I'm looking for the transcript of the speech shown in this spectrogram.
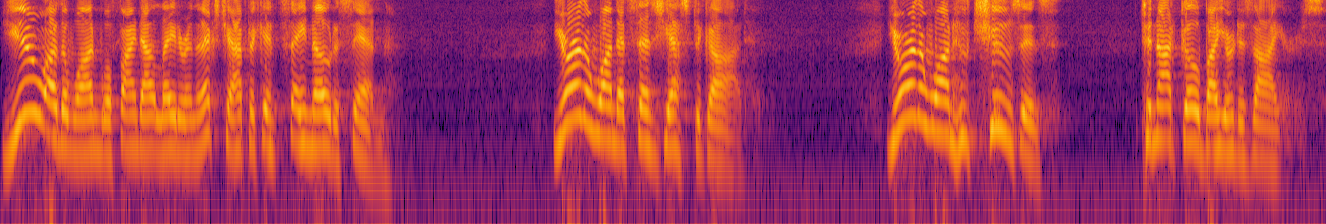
You are the one, we'll find out later in the next chapter, can say no to sin. You're the one that says yes to God. You're the one who chooses to not go by your desires.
